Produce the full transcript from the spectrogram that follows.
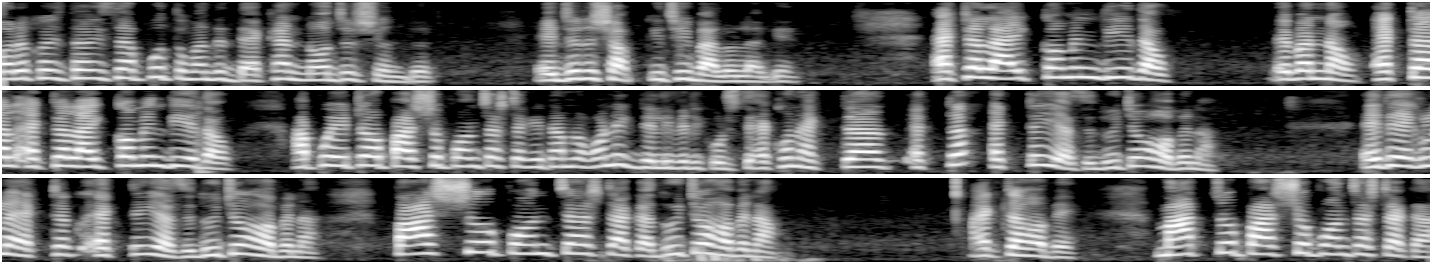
বড় কথা হয়েছে আপু, তোমাদের দেখার নজর সুন্দর। এই জন্য সবকিছুই ভালো লাগে। একটা লাইক কমেন্ট দিয়ে দাও। এবার নাও, একটা একটা লাইক কমেন্ট দিয়ে দাও। আপু, এটাও পাঁচশো পঞ্চাশ টাকা, এটা আমরা অনেক ডেলিভারি করছি। এখন একটা একটা, একটাই আছে, দুইটাও হবে না। এটা এগুলো একটা, একটাই আছে, দুইটাও হবে না। পাঁচশো পঞ্চাশ টাকা, দুইটাও হবে না। একটা হবে। মাত্র পাঁচশো পঞ্চাশ টাকা।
